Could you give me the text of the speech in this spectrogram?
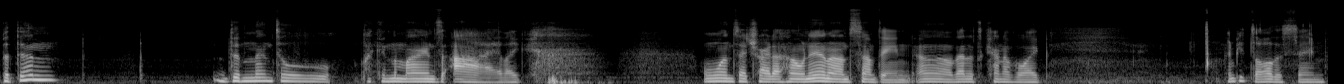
But then the mental, like in the mind's eye, like once I try to hone in on something, oh, then it's kind of like maybe it's all the same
